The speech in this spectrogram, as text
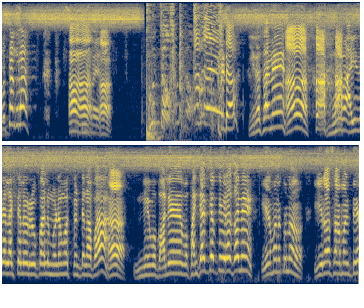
వస్తాం గురా ఆ, ఆ, ఆ. బిడ్డా? వీరస్వామి ఆ, మూ- ఐదు లక్షల రూపాయలు ముండమొస్తుంటున్నాపా. ఆ. నీవు బాలే పంచాయతీ చెప్తే వీరస్వామి ఏమనుకున్నావు? ఈరా సామంటే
